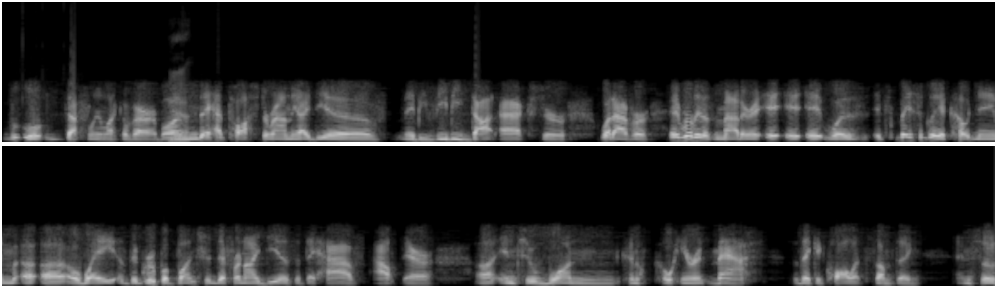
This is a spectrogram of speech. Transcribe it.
Definitely like a variable. Yeah. And they had tossed around the idea of maybe VB.x or whatever. It really doesn't matter. It, it, it was, it's basically a code name, a, a, a way of the group a bunch of different ideas that they have out there, uh, into one co- coherent mass so they could call it something. And so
